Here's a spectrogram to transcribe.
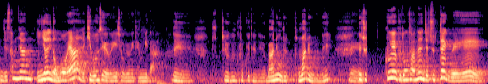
이제 3년, 2년이 넘어야 이제 기본 세율이 적용이 됩니다. 네 주택은 그렇게 되네요. 많이 오르 더 많이 오르네. 네. 주- 그외 부동산은 이제 주택 외에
